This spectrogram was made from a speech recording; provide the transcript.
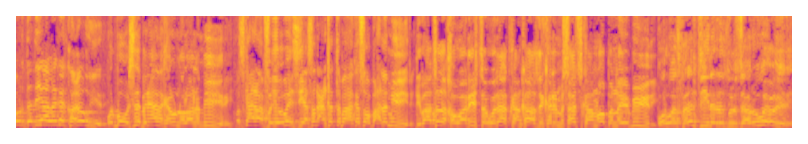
hurdadyaa laga kaco u yidhi. Warbow sida baniaadankan u noolaana miyuu yidhi. Maskaxdaan fayoobayn siyaasad canta tabaha ka soo baxda miyuu yidhi. Dhibaatada khawaariijta wadaadkaan ka hadli karin masaajidka ha noo banneeyo miyuu yidhi. War waad falantihiina ra'iisul wasaaruhu wuxuu yidhi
